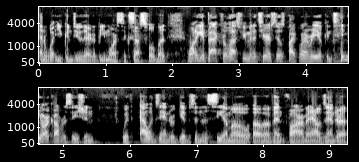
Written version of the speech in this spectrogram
and what you can do there to be more successful. But I want to get back for the last few minutes here, Sales Pipeline Radio, continue our conversation with Alexandra Gibson, the CMO of Event Farm. And Alexandra,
